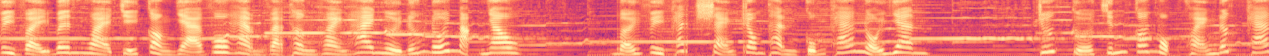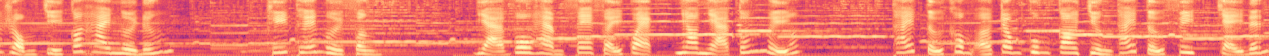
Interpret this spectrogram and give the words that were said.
Vì vậy bên ngoài chỉ còn dạ vô hàm và thần hoàng hai người đứng đối mặt nhau. Bởi vì khách sạn trong thành cũng khá nổi danh. Trước cửa chính có một khoảng đất khá rộng chỉ có hai người đứng. Khí thế mười phần. Dạ vô hàm phe phẩy quạt, nho nhã tuấn mỹ Thái tử không ở trong cung coi chừng Thái tử phi Chạy đến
